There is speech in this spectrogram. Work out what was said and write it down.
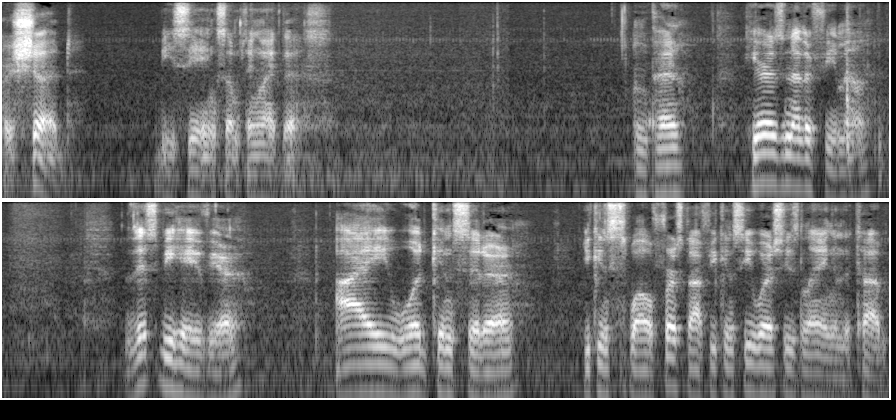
or should be seeing something like this. Okay, here's another female. This behavior I would consider you can well first off you can see where she's laying in the tub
